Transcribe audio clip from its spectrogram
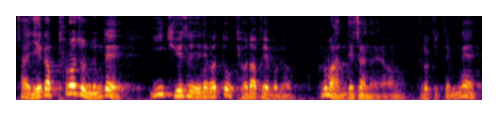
자, 얘가 풀어줬는데 이 뒤에서 얘네가 또 결합해버려. 그러면 안 되잖아요. 그렇기 때문에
